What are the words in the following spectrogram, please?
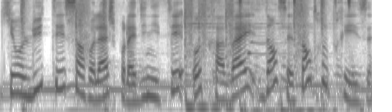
qui ont lutté sans relâche pour la dignité au travail dans cette entreprise.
